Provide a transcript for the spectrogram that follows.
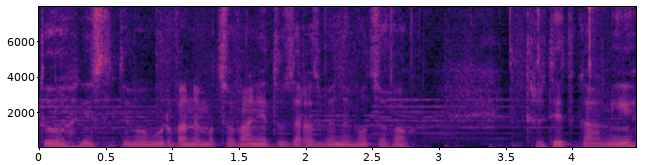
Tu niestety mam urwane mocowanie, tu zaraz będę mocował trytytkami.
